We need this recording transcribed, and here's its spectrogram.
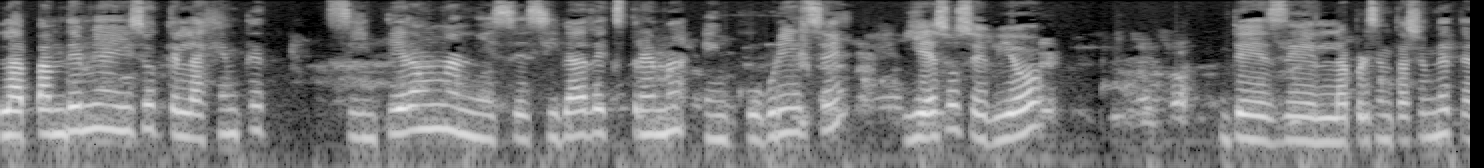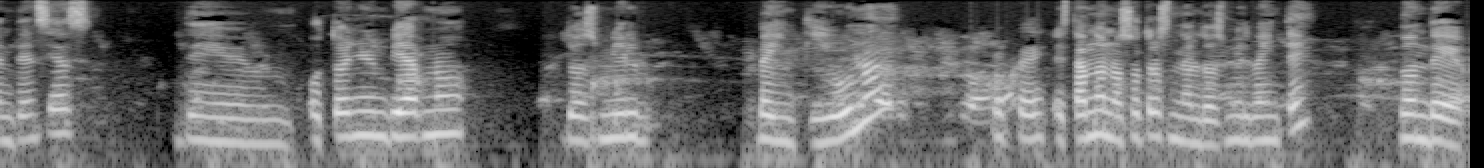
la pandemia hizo que la gente sintiera una necesidad extrema en cubrirse y eso se vio desde la presentación de tendencias de mm, otoño-invierno 2021, estando nosotros en el 2020, donde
